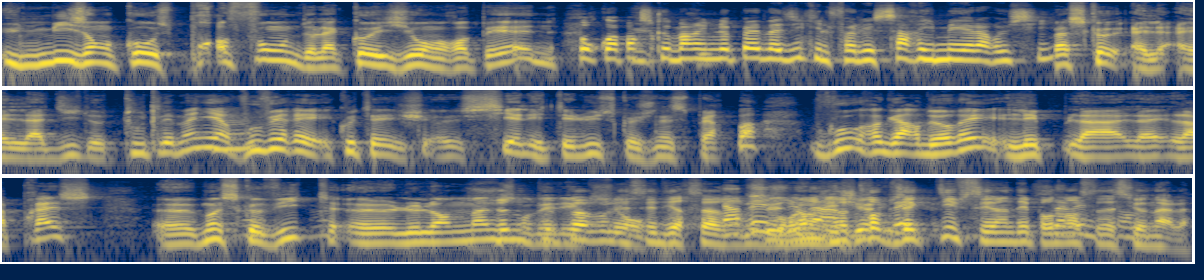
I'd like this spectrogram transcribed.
une mise en cause profonde de la cohésion européenne. Pourquoi? Parce que Marine Le Pen a dit qu'il fallait s'arrimer à la Russie? Parce qu'elle elle l'a dit de toutes les manières. Vous verrez, écoutez, je- si elle est élue, ce que je n'espère pas, vous regarderez les- la, la- la presse euh, moscovite euh, le lendemain Je de ne son peux élection. pas vous laisser dire ça. Hervé. Notre objectif, c'est l'indépendance nationale.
